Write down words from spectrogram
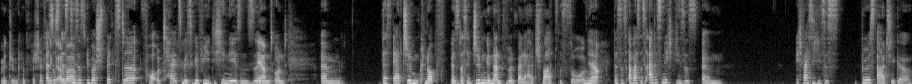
mit Jim Knopf beschäftigt. Also es aber ist dieses überspitzte, vorurteilsmäßige, wie die Chinesen sind und ähm, dass er Jim Knopf, also dass er Jim genannt wird, weil er halt schwarz ist, so. Ja. Das ist, aber es ist alles nicht dieses, ähm, ich weiß nicht, dieses bösartige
